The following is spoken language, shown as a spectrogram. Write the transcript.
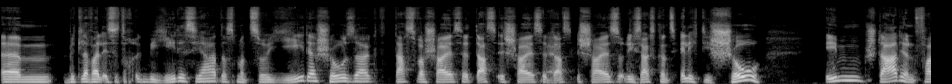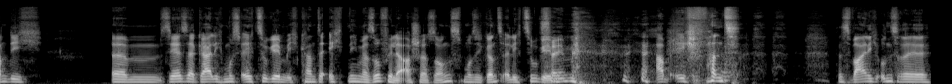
ähm, mittlerweile ist es doch irgendwie jedes Jahr, dass man zu jeder Show sagt, das war scheiße, das ist scheiße, ja. das ist scheiße. Und ich sag's ganz ehrlich, die Show im Stadion fand ich ähm, sehr, sehr geil. Ich muss ehrlich zugeben, ich kannte echt nicht mehr so viele Ascher-Songs, muss ich ganz ehrlich zugeben. Same. Aber ich fand, das war eigentlich unsere,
